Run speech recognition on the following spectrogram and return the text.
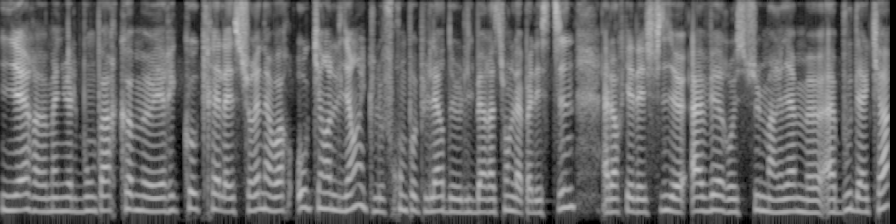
Hier, euh, Manuel Bompard, comme euh, Éric Coquerel, a assuré n'avoir aucun lien avec le Front populaire de libération de la Palestine, alors filles avait reçu Mariam Aboudaka.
